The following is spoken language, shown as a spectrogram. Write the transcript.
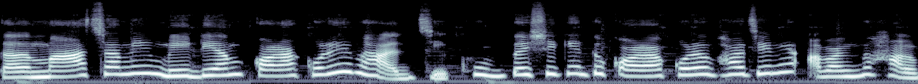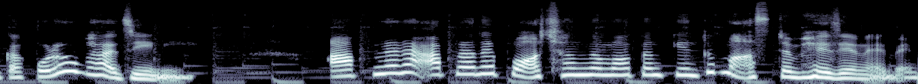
তা মাছ আমি মিডিয়াম কড়া করেই ভাজছি, খুব বেশি কিন্তু কড়া করে ভাজিনি, আবার একটু হালকা করেও ভাজিনি। আপনারা আপনাদের পছন্দ মতন কিন্তু মাছটা ভেজে নেবেন।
